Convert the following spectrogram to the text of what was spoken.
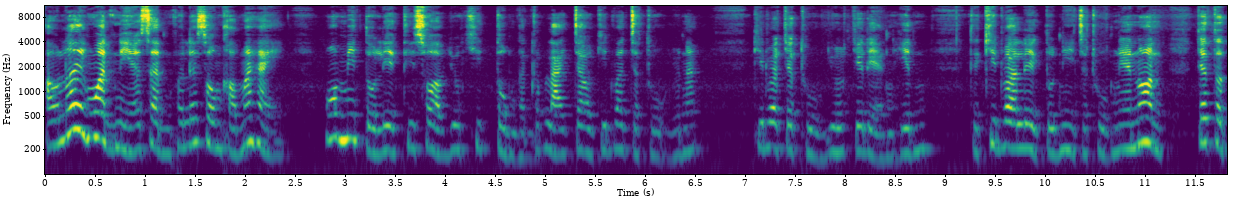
เอาเลยงวดเหนี้สั่นเพิ่นเลยส่งเขามาให้โอ้มีตัวเลขที่ชอบอยู่คิดตรงกันกับหลายเจ้าคิดว่าจะถูกอยู่นะ คิดว่าจะถูกอยู่เจ๊แดงเห็นก็คิดว่าเลขตัวนี้จะถูกแน่นอน จะตัด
